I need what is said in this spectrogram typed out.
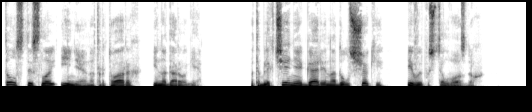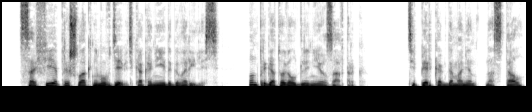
толстый слой иния на тротуарах и на дороге. От облегчения Гарри надул щеки и выпустил воздух. София пришла к нему в девять, как они и договорились. Он приготовил для нее завтрак. Теперь, когда момент настал,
